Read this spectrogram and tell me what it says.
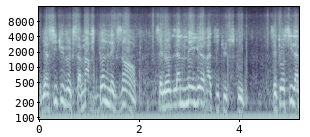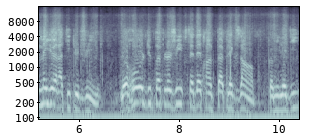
Eh bien, si tu veux que ça marche, donne l'exemple. C'est la meilleure attitude scout. C'est aussi la meilleure attitude juive. Le rôle du peuple juif, c'est d'être un peuple exemple. Comme il est dit,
